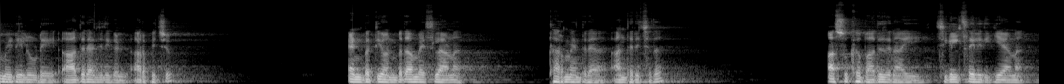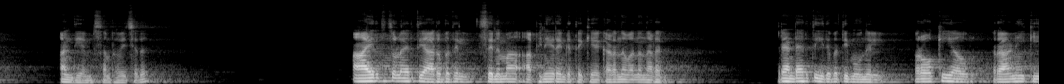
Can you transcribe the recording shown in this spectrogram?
മീഡിയയിലൂടെ ആദരാഞ്ജലികൾ അർപ്പിച്ചു. എൺപത്തി ഒൻപതാം വയസ്സിലാണ് ധർമ്മേന്ദ്ര അന്തരിച്ചത്. അസുഖബാധിതനായി ചികിത്സയിലിരിക്കെയാണ് അന്ത്യം സംഭവിച്ചത്. ആയിരത്തി തൊള്ളായിരത്തി അറുപതിൽ സിനിമ അഭിനയ രംഗത്തേക്ക് കടന്നു വന്ന നടൻ രണ്ടായിരത്തി ഇരുപത്തി മൂന്നിൽ റോക്കി ഔർ റാണി കി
